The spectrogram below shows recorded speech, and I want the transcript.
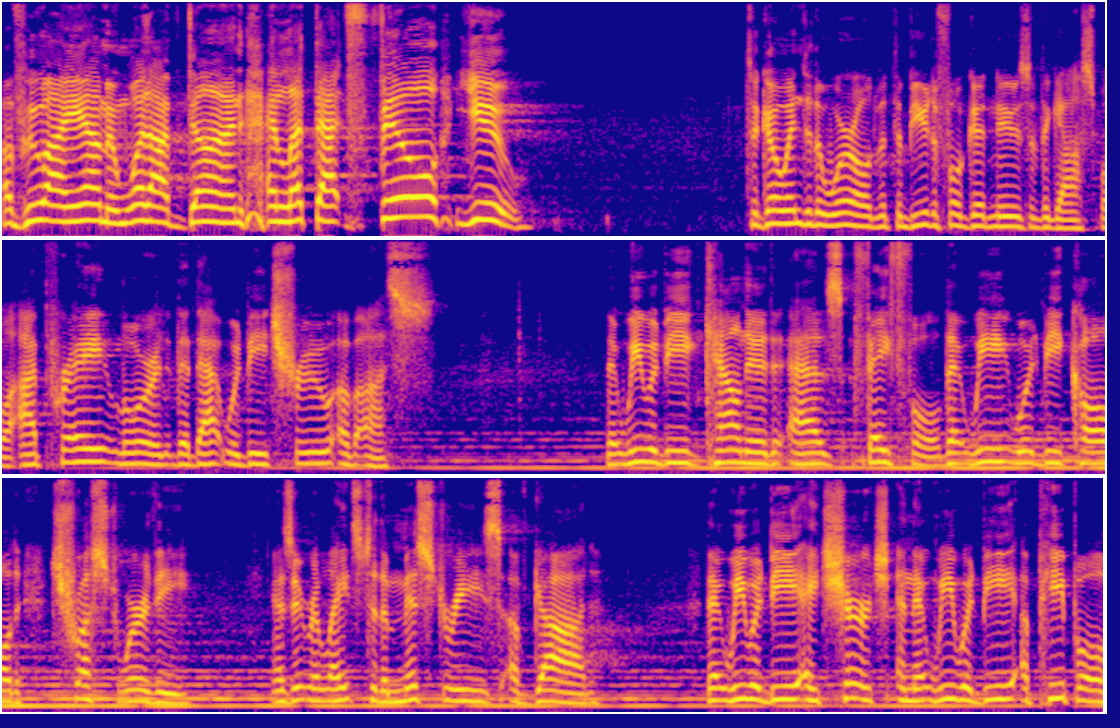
of who I am and what I've done, and let that fill you to go into the world with the beautiful good news of the gospel. I pray, Lord, that that would be true of us that we would be counted as faithful, that we would be called trustworthy as it relates to the mysteries of God that we would be a church and that we would be a people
